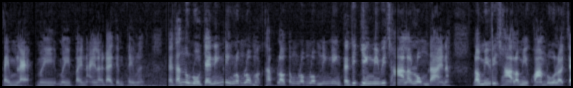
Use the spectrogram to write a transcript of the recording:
เต็มๆแหละไม่ไม่ไปไหนแล้วได้เต็มๆเลยแต่ท่านต้องดูใจนิ่งๆล่มๆอะครับเราต้องล่มๆนิ่งๆ แต่ที่จริงมีวิชาแล้วล่มได้นะ เรามีวิชาเรามีความรู้เราใจ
